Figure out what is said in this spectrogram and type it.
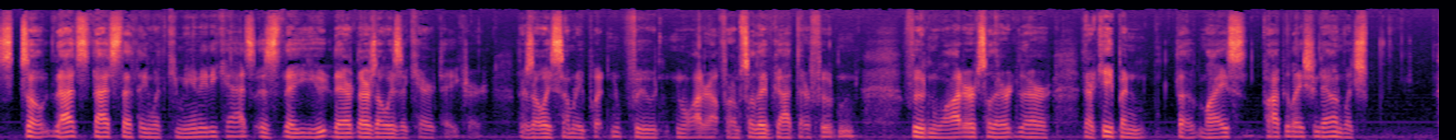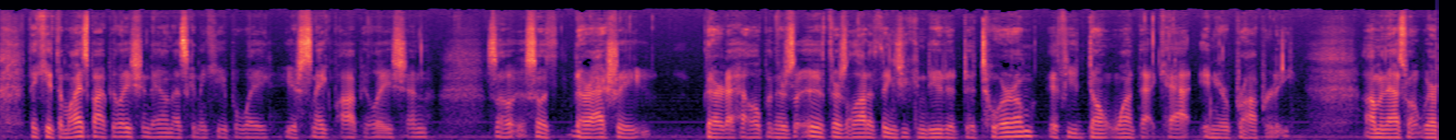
So that's that's the thing with community cats is they you, there there's always a caretaker. There's always somebody putting food and water out for them. So they've got their food and food and water. So they're they're they're keeping the mice population down, which they keep the mice population down. That's going to keep away your snake population. So so it's, they're actually there to help. And there's if there's a lot of things you can do to deter them if you don't want that cat in your property. Um, and that's what we're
